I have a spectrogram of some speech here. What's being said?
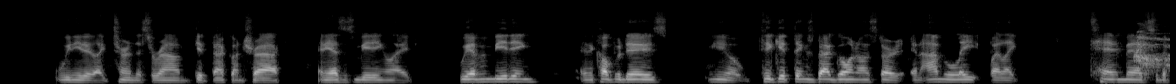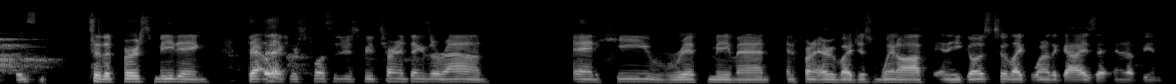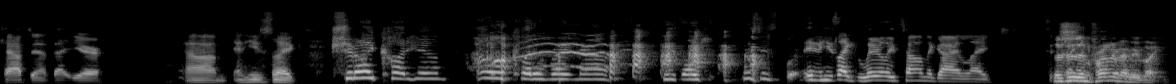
we need to like turn this around get back on track. And he has this meeting like we have a meeting in a couple days you know to get things back going on start and i'm late by like 10 minutes to the first to the first meeting that like we're supposed to just be turning things around. And he ripped me man in front of everybody just went off. And he goes to like one of the guys that ended up being the captain at that year. Um, and he's like, "Should I cut him? I will cut him right now." He's like, "This is," and he's like literally telling the guy like, "This like, is in front of everybody."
